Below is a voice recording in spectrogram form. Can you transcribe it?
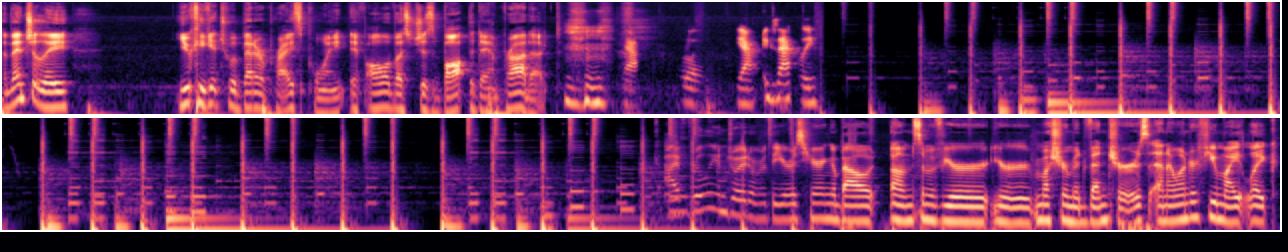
eventually you could get to a better price point if all of us just bought the damn product. Yeah, totally. Yeah, exactly. I've really enjoyed over the years hearing about um, some of your your mushroom adventures, and I wonder if you might like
